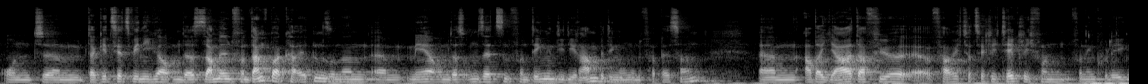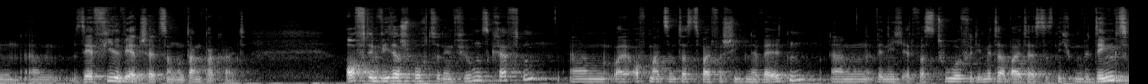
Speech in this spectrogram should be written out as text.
Und ähm, da geht es jetzt weniger um das Sammeln von Dankbarkeiten, sondern ähm, mehr um das Umsetzen von Dingen, die die Rahmenbedingungen verbessern. Ähm, aber ja, dafür erfahre ich tatsächlich täglich von, von den Kollegen ähm, sehr viel Wertschätzung und Dankbarkeit. Oft im Widerspruch zu den Führungskräften, ähm, weil oftmals sind das zwei verschiedene Welten. Ähm, wenn ich etwas tue für die Mitarbeiter, ist das nicht unbedingt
